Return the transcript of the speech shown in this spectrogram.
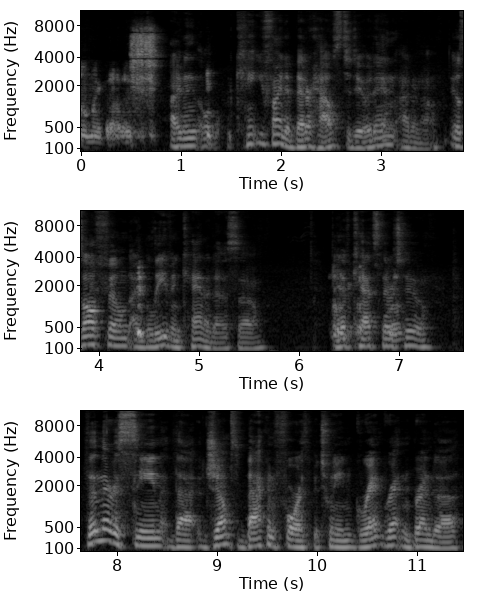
Oh my gosh. I mean, oh, can't you find a better house to do it in? I don't know. It was all filmed, I believe, in Canada, so they have cats there too. Then there is a scene that jumps back and forth between Grant, Grant, and Brenda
